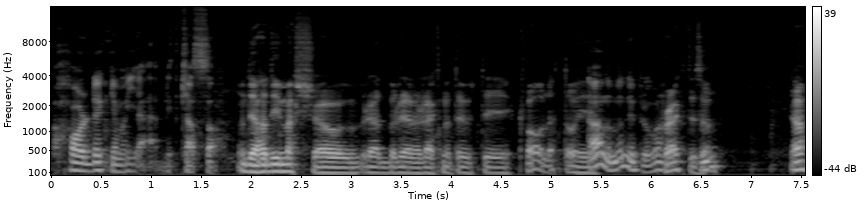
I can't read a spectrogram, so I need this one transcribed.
harddäcken var jävligt kassa. Det hade ju Merca och Red Bull redan räknat ut i kvalet och i Ja, de hade ju provat. practicen. Mm. Ja,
